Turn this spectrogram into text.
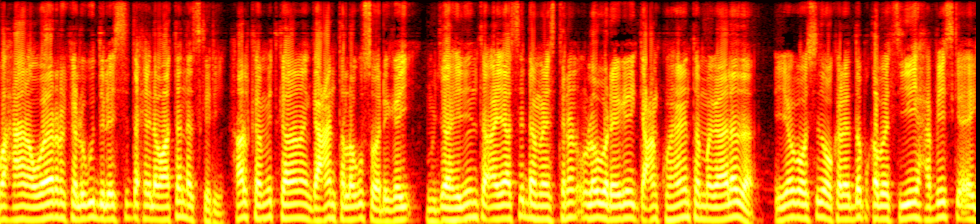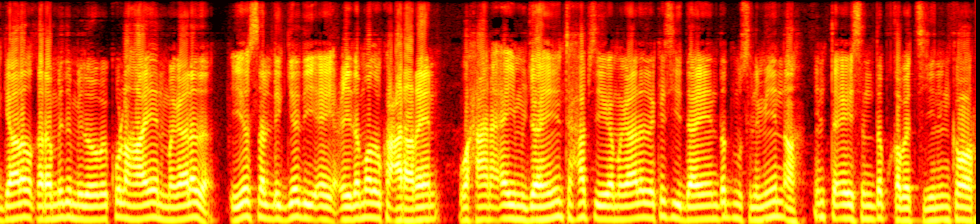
waxaana weerarka lagu dilay saddex iyo labaatan askari. Halka mid kalena gacanta lagu soo dhigay. Mujaahidiinta ayaa si dhammaystiran ula wareegay gacan ku-haynta magaalada iyagoo sidoo kale dab qabadsiiyey xafiiska ay gaalada qaramada midoobay ku lahaayeen magaalada iyo saldhigyadii ay ciidamadu ka carareen waxaana ay mujaahidiintu xabsiga magaalada ka sii daayeen dad muslimiin ah inta aysan dab qabadsiinin ka hor.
